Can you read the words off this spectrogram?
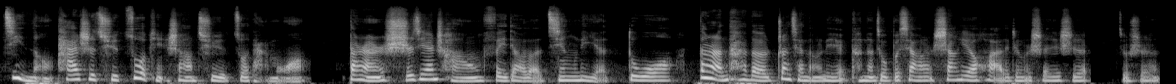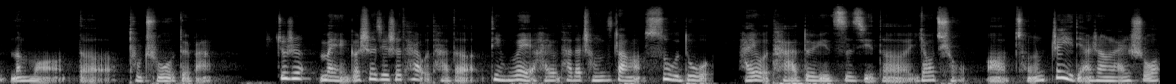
技能，他是去作品上去做打磨。当然，时间长，费掉的精力也多。当然，他的赚钱能力可能就不像商业化的这种设计师就是那么的突出，对吧？就是每个设计师他有他的定位，还有他的成长速度，还有他对于自己的要求啊。从这一点上来说，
